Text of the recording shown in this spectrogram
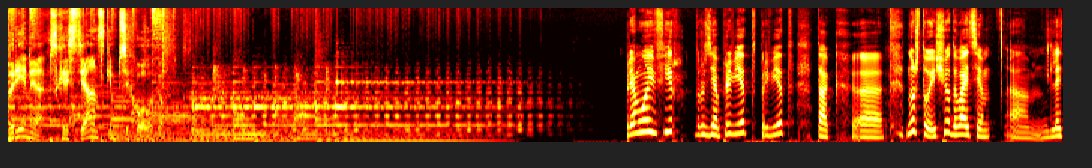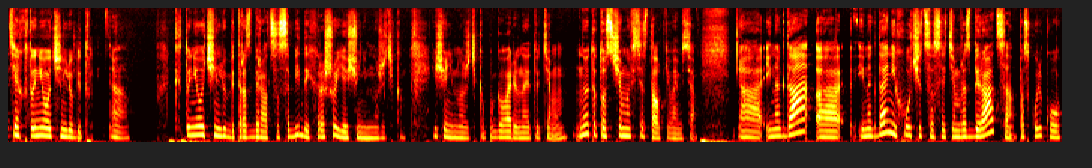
Время с христианским психологом. Прямой эфир, друзья, привет, привет. Так, э, ну что, еще давайте э, для тех, кто не очень любит, э, кто не очень любит разбираться с обидой, хорошо, я еще немножечко, еще немножечко поговорю на эту тему. Ну, это то, с чем мы все сталкиваемся. Э, иногда, э, иногда не хочется с этим разбираться, поскольку,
